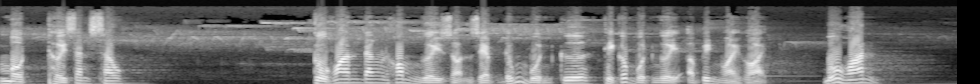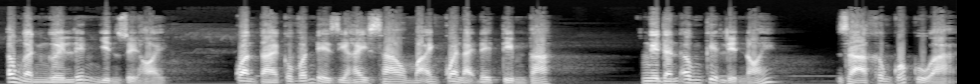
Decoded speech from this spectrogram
Một thời gian sau Cụ Hoan đang khom người dọn dẹp đống buồn cưa Thì có một người ở bên ngoài gọi, Bố Hoan. Ông ngẩn người lên nhìn rồi hỏi, Quan tài có vấn đề gì hay sao Mà anh quay lại đây tìm ta? Người đàn ông kia liền nói Dạ không có cụ ạ à.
